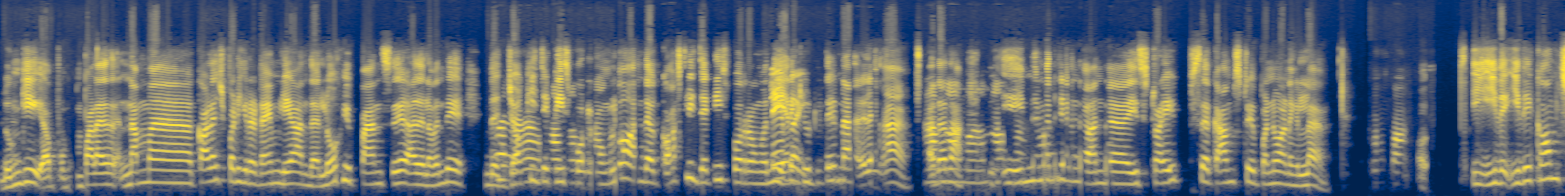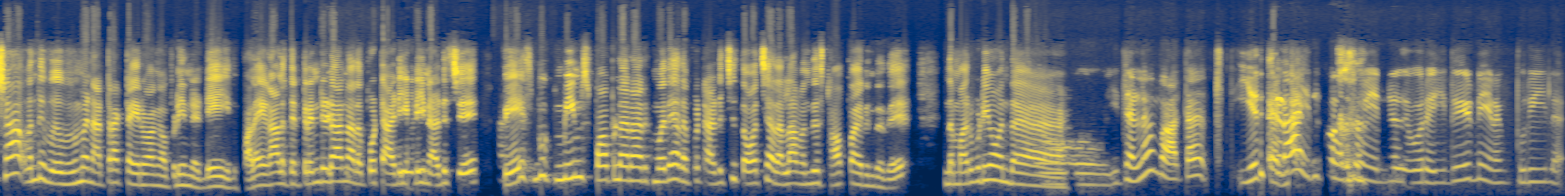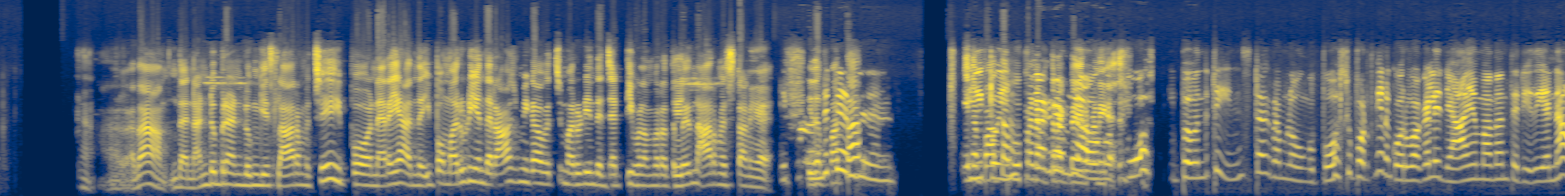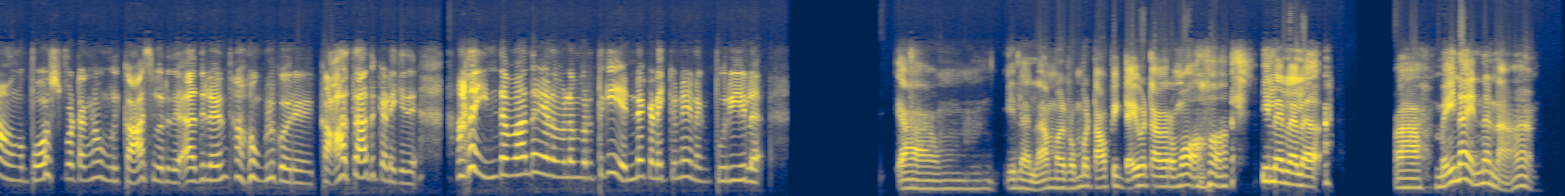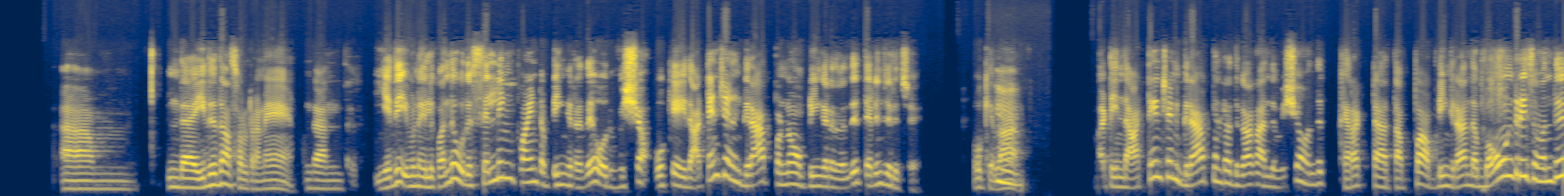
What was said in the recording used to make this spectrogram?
லுங்கி அப்போ பல நம்ம காலேஜ் படிக்கிற டைம்லயா அந்த லோஹி பேண்ட்ஸ் அதுல வந்து இந்த ஜாக்கி ஜெட்டிஸ். போடுறவங்களும் அந்த காஸ்ட்லி ஜெட்டிஸ் போடுறவங்க வந்து. இறக்கி விட்டுட்டு அதான். இந்த மாதிரி அந்த அந்த ஸ்ட்ரைப்ஸ் காமிச்சிட்டு பண்ணுவானுங்கல்ல இதை இதை காமிச்சா வந்து விமன் அட்ராக்ட் ஆயிருவாங்க அப்படின்னு டேய் இது பழைய காலத்து ட்ரெண்டுடான்னு அதை போட்டு அடி அடின்னு அடிச்சு ஃபேஸ்புக் மீம்ஸ் பாப்புலரா இருக்கும் போதே அதை போட்டு அடிச்சு துவைச்சு அதெல்லாம் வந்து ஸ்டாப் ஆயிருந்தது இந்த மறுபடியும் இந்த ஓ! இதெல்லாம் பார்த்தா எதுக்குடா அதுக்கும் என்னது ஒரு இதுன்னு எனக்கு புரியல. அதான் இந்த நண்டு பிராண்ட் லுங்கிஸ்ல ஆரம்பிச்சு இப்போ நிறைய அந்த இப்போ மறுபடியும் இந்த ராஷ்மிகா வச்சு மறுபடியும் இந்த ஜட்டி விளம்பரத்துல இருந்து ஆரம்பிச்சிட்டானுங்க இத பார்த்தா இப்போ வந்துட்டு இன்ஸ்டாகிராம்ல அவங்க போஸ்ட் போடுறதுக்கு எனக்கு ஒரு வகையில நியாயமா தான் தெரியுது. ஏன்னா அவங்க போஸ்ட் போட்டாங்கன்னா உங்களுக்கு காசு வருது. அதுல இருந்து அவங்களுக்கு ஒரு காசாவது கிடைக்குது. ஆனா இந்த மாதிரியான விளம்பரத்துக்கு என்ன கிடைக்கும்னு எனக்கு புரியல. இல்ல இல்ல நம்ம ரொம்ப டாபிக் டைவர்ட் ஆகுறோமோ இல்ல இல்ல இல்ல மெயினா என்னன்னா இந்த இதுதான் சொல்றேனே. இந்த அந்த எது இவனுங்களுக்கு வந்து ஒரு செல்லிங் பாயிண்ட் அப்படிங்கிறது ஒரு விஷயம். ஓகே இது அட்டென்ஷன் கிராப் பண்ணும் அப்படிங்கிறது வந்து தெரிஞ்சிருச்சு. ஓகேவா. பட் இந்த அட்டென்ஷன் கிராப் பண்றதுக்காக அந்த விஷயம் வந்து கரெக்டா தப்பா அப்படிங்கிற அந்த பவுண்டரிஸ் வந்து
